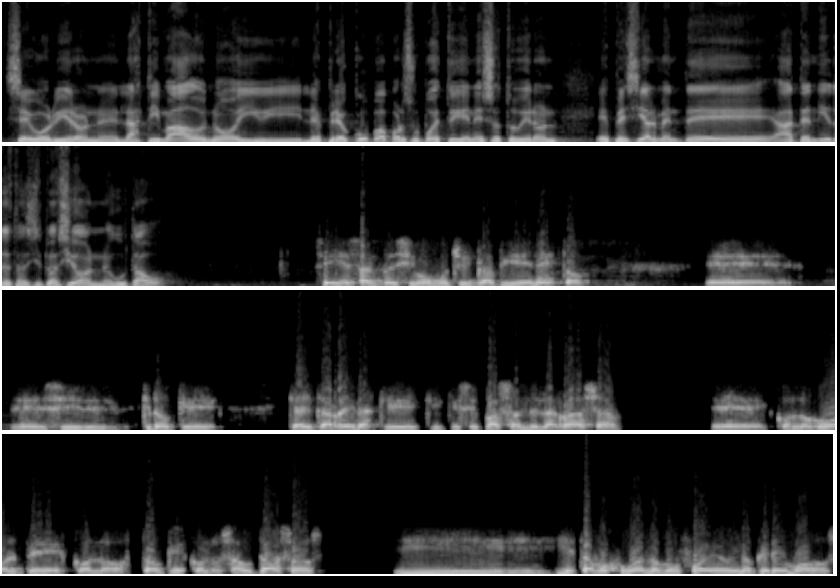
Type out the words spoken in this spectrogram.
se volvieron lastimados, ¿no? Y, les preocupa, por supuesto, y en eso estuvieron especialmente atendiendo esta situación, Gustavo. Sí, exacto, hicimos mucho hincapié en esto. Eh, es decir, creo que, que hay carreras que, que se pasan de la raya, eh, con los golpes, con los toques, con los autazos, y, y estamos jugando con fuego y no queremos,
